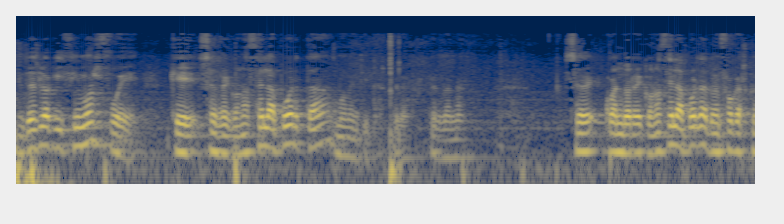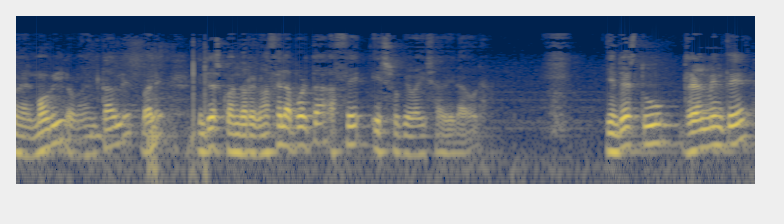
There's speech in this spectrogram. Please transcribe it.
Entonces lo que hicimos fue que se reconoce la puerta, un momentito, espera, perdona. cuando reconoce la puerta, tú enfocas con el móvil o con el tablet, ¿vale? Entonces, cuando reconoce la puerta, hace eso que vais a ver ahora. Y entonces tú realmente,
